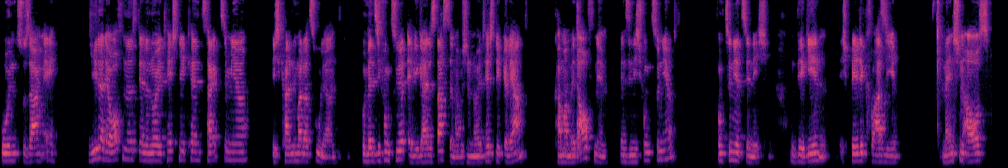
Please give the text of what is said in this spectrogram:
und zu sagen, ey, jeder, der offen ist, der eine neue Technik kennt, zeigt sie mir, ich kann immer dazulernen. Und wenn sie funktioniert, ey, wie geil ist das denn? Habe ich eine neue Technik gelernt? Kann man mit aufnehmen. Wenn sie nicht funktioniert, funktioniert sie nicht. Und wir gehen, ich bilde quasi Menschen aus,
